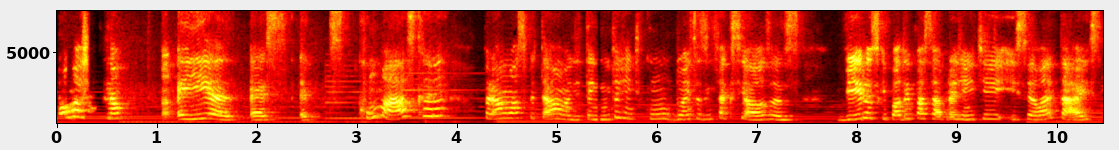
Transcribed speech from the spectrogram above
Como a gente não ia é, é, com máscara para um hospital onde tem muita gente com doenças infecciosas, vírus que podem passar pra gente e ser letais.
